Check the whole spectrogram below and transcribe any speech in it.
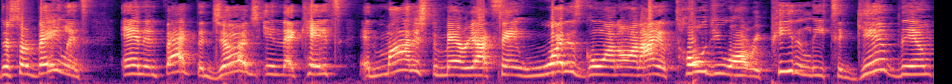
the surveillance. And in fact, the judge in that case admonished the Marriott saying, What is going on? I have told you all repeatedly to give them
